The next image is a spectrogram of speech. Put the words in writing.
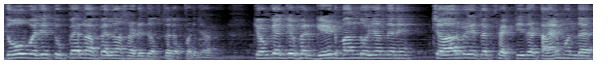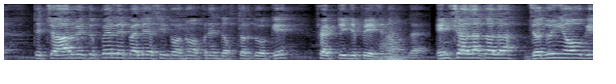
2 ਵਜੇ ਤੋਂ ਪਹਿਲਾਂ ਪਹਿਲਾਂ ਸਾਡੇ ਦਫ਼ਤਰ ਅੱਪੜ ਜਾਣਾ। ਕਿਉਂਕਿ ਅੱਗੇ ਫਿਰ ਗੇਟ ਬੰਦ ਹੋ ਜਾਂਦੇ ਨੇ। 4 ਵਜੇ ਤੱਕ ਫੈਕਟਰੀ ਦਾ ਟਾਈਮ ਹੁੰਦਾ ਹੈ ਤੇ 4 ਵਜੇ ਤੋਂ ਪਹਿਲੇ ਪਹਿਲੇ ਅਸੀਂ ਤੁਹਾਨੂੰ ਆਪਣੇ ਦਫ਼ਤਰ ਤੋਂ ਅੱਗੇ ਫੈਕਟਰੀ 'ਚ ਭੇਜਣਾ ਹੁੰਦਾ ਹੈ। ਇਨਸ਼ਾਅੱਲਾ ਤਾਲਾ, ਜਦੋਂ ਹੀ ਆਓਗੇ,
